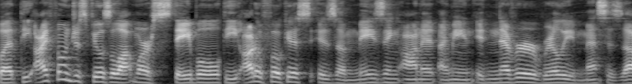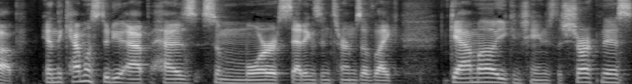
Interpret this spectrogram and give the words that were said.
but the iPhone just feels a lot more stable. The autofocus is amazing on it. I mean, it never really messes up. And the Camo Studio app has some more settings in terms of like gamma, you can change the sharpness,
